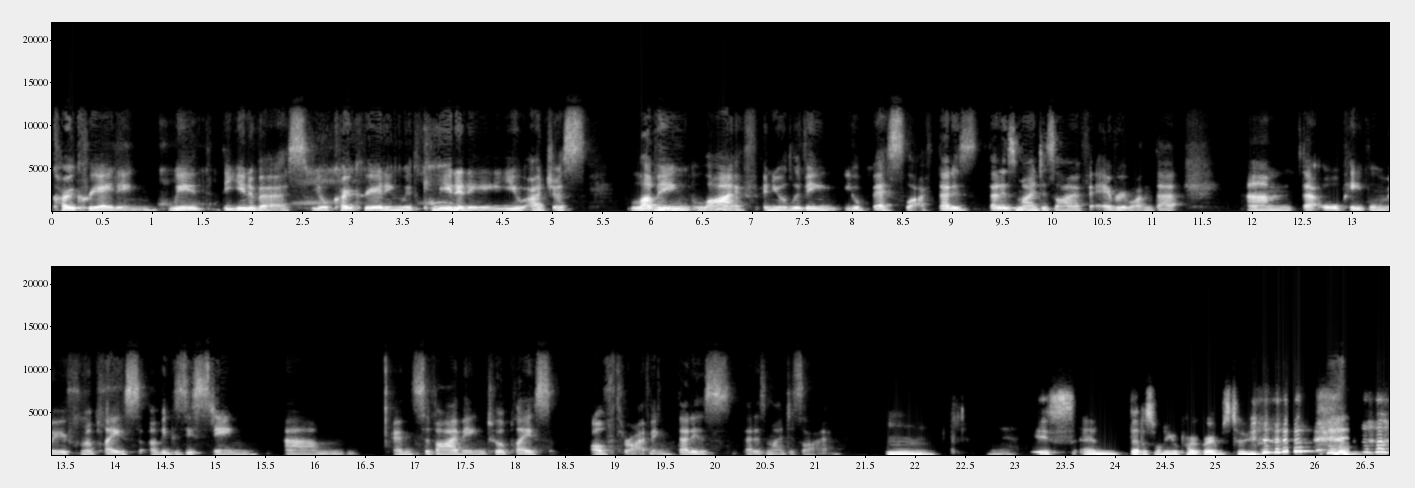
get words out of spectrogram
co creating with the universe, you're co creating with community, you are just loving life and you're living your best life. That is, that is my desire for everyone that, um, that all people move from a place of existing um, and surviving to a place of thriving. That is, that is my desire. Mm. Yeah. Yes, and that is one of your programs too.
